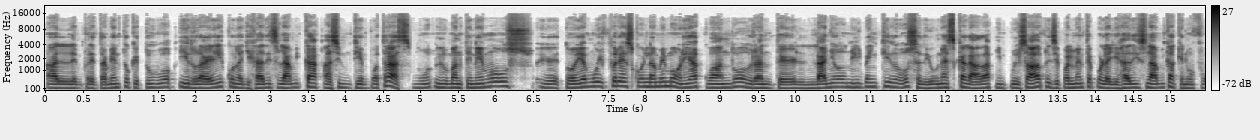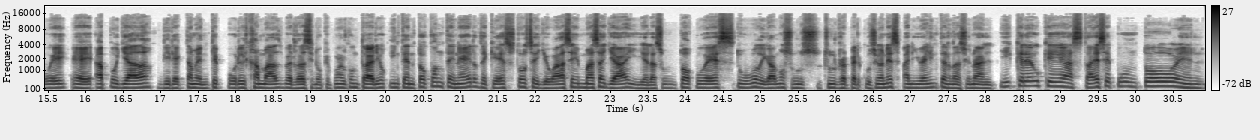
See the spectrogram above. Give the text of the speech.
al enfrentamiento que tuvo Israel con la yihad islámica hace un tiempo atrás. Lo mantenemos eh, todavía muy fresco en la memoria cuando durante el año 2022 se dio una escalada impulsada principalmente por la yihad islámica que no fue eh, apoyada directamente por el Hamas, ¿verdad? Sino que por el contrario intentó contener de que esto se llevase más allá y el asunto pues tuvo digamos sus, sus repercusiones a nivel internacional. Y creo que hasta ese punto, el,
